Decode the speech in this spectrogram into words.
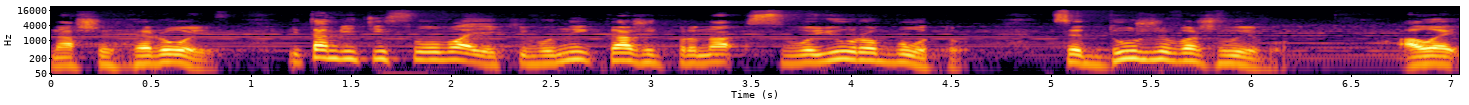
наших героїв. І там є ті слова, які вони кажуть про свою роботу. Це дуже важливо. Але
